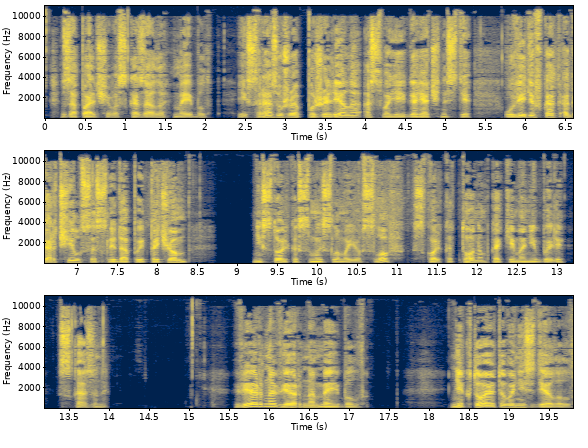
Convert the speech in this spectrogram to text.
— запальчиво сказала Мейбл, и сразу же пожалела о своей горячности, увидев, как огорчился следопыт, причем не столько смыслом ее слов, сколько тоном, каким они были сказаны. — Верно, верно, Мейбл, Никто этого не сделал.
